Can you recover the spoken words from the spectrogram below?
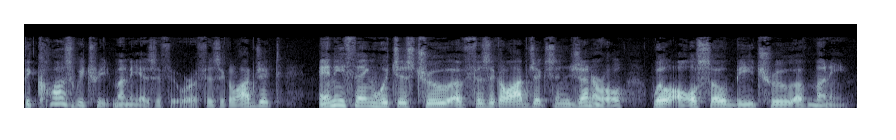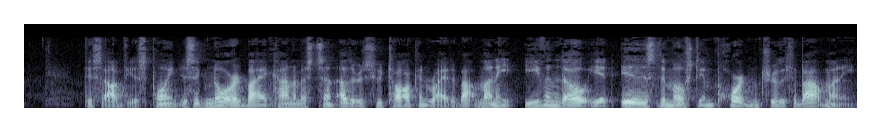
Because we treat money as if it were a physical object, anything which is true of physical objects in general will also be true of money. This obvious point is ignored by economists and others who talk and write about money, even though it is the most important truth about money.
